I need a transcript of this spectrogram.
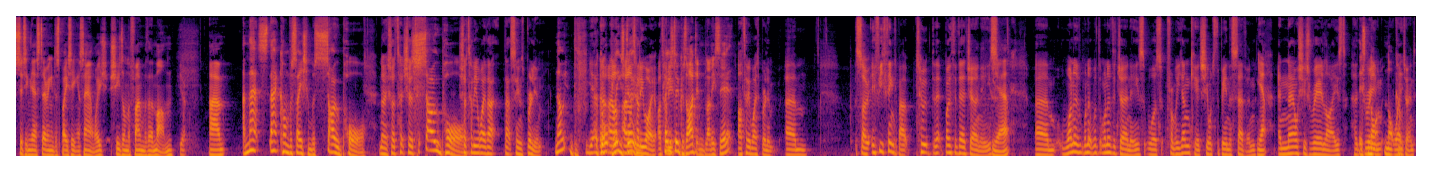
sitting there staring into space eating a sandwich. She's on the phone with her mum. Yeah. Um, and that's that conversation was so poor, No, shall I, t- shall, I t- so poor. shall I tell you why that, that seems brilliant? no, yeah, go, And I'll- please and do. I'll tell you why. I'll tell please you- do because I didn't bloody see it. I'll tell you why it's brilliant. Um, so if you think about two, both of their journeys, Yeah, um, one of one of one of the journeys was from a young kid. She wanted to be in the seven, Yeah. and now she's realised her It's dream not- not come to end.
